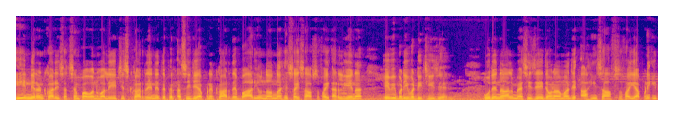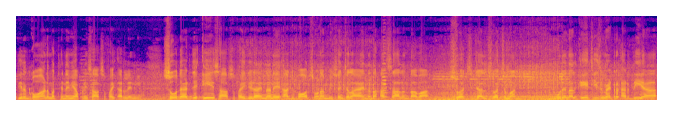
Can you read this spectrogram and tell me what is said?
ਇਹ ਨਿਰੰਕਾਰੀ ਸਤਸੰਗ ਭਵਨ ਵਾਲੇ ਇਹ ਚੀਜ਼ ਕਰ ਰਹੇ ਨੇ, ਤੇ ਫਿਰ ਅਸੀਂ ਜੇ ਆਪਣੇ ਘਰ ਦੇ ਬਾਹਰ ਹੀ ਉਹਨਾਂ ਉਹਨਾਂ ਹਿੱਸਾ ਹੀ ਸਾਫ਼ ਸਫ਼ਾਈ ਕਰ ਲਈਏ ਨਾ, ਇਹ ਵੀ ਬੜੀ ਵੱਡੀ ਚੀਜ਼ ਹੈ ਜੀ। ਉਹਦੇ ਨਾਲ ਮੈਸੇਜ ਇਹ ਜਾਉਣਾ ਵਾ ਜੇ ਆਹੀ ਸਾਫ਼ ਸਫ਼ਾਈ ਆਪਣੀ ਇਤੀ ਗਵਾਂਢ ਮੱਥੇ ਨੇ ਵੀ ਆਪਣੀ ਸਾਫ਼ ਸਫ਼ਾਈ ਕਰ ਲੈਣੀ ਹੈ। ਸੋ ਦੈਟ ਜੇ ਇਹ ਸਾਫ਼ ਸਫ਼ਾਈ ਜਿਹੜਾ ਇਹਨਾਂ ਨੇ ਅੱਜ ਬਹੁਤ ਸੋਹਣਾ ਮਿਸ਼ਨ ਚਲਾਇਆ ਇਹਨਾਂ ਦਾ ਹਰ ਸਾਲ ਹੁੰਦਾ ਵਾ ਸਵੱਛ ਜਲ ਸਵੱਛ ਮਨ। ਉਹਦੇ ਨਾਲ ਇਹ ਚੀਜ਼ ਮੈਟਰ ਕਰਦੀ ਆ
